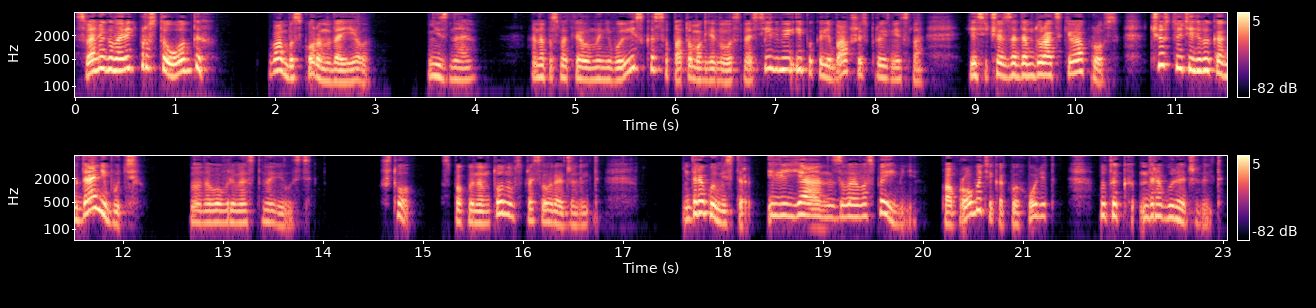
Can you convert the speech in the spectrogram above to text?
«С вами говорить просто отдых. Вам бы скоро надоело». «Не знаю». Она посмотрела на него искоса, потом оглянулась на Сильвию и, поколебавшись, произнесла. «Я сейчас задам дурацкий вопрос. Чувствуете ли вы когда-нибудь...» Но она вовремя остановилась. «Что?» — спокойным тоном спросил Реджинальд. «Дорогой мистер, или я называю вас по имени? Попробуйте, как выходит». «Ну так, дорогой Реджинальд,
